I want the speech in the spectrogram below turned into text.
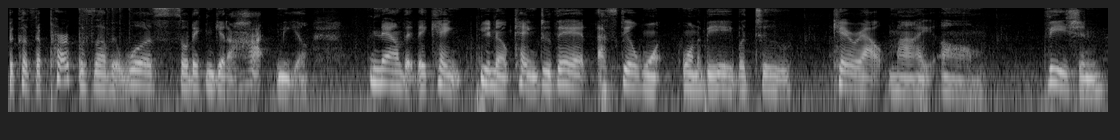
because the purpose of it was so they can get a hot meal. Now that they can't, you know, can't do that, I still want want to be able to carry out my um, vision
